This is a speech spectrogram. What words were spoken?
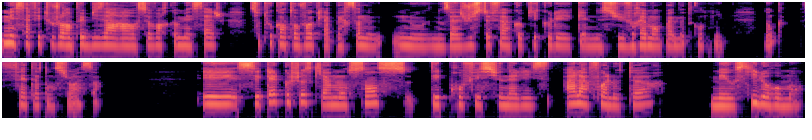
mais ça fait toujours un peu bizarre à recevoir comme message, surtout quand on voit que la personne nous, a juste fait un copier-coller et qu'elle ne suit vraiment pas notre contenu. Donc faites attention à ça. Et c'est quelque chose qui, à mon sens, déprofessionnalise à la fois l'auteur, mais aussi le roman.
